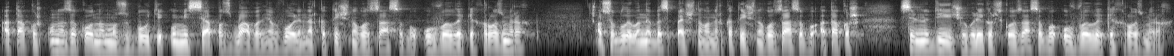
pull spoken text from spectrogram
а також у незаконному збуті у місця позбавлення волі наркотичного засобу у великих розмірах, особливо небезпечного наркотичного засобу, а також сильнодіючого лікарського засобу у великих розмірах,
